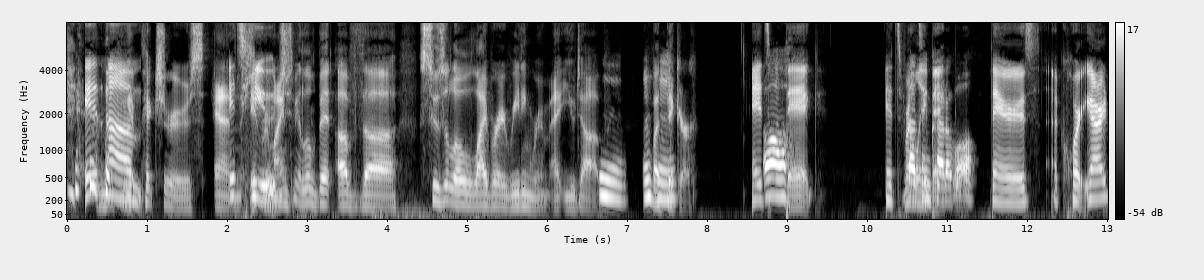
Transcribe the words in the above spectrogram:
it um at pictures, and it's it reminds me a little bit of the Suzzallo Library Reading Room at UW, Mm, but mhm. bigger. it's Oh. big. It's That's really big. incredible. There's a courtyard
